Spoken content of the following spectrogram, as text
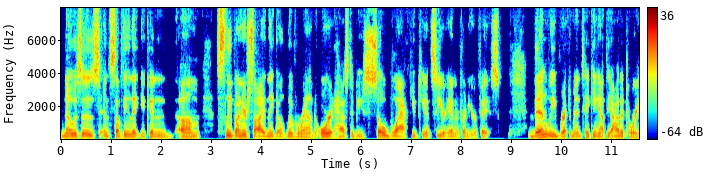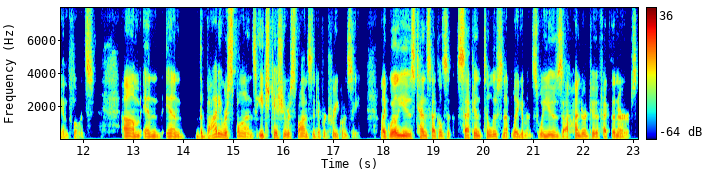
noses and something that you can um, sleep on your side and they don't move around or it has to be so black you can't see your hand in front of your face. Then we recommend taking out the auditory influence um, and and the body responds, each tissue responds to different frequency. Like we'll use 10 cycles a second to loosen up ligaments. We'll use 100 to affect the nerves.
